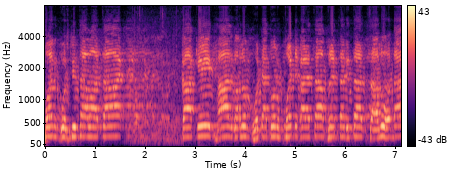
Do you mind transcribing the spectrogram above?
पण कुस्तीचा वाचा काकेत हात घालून घोट्यातून पट काढायचा प्रयत्न तिथं चालू होता.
